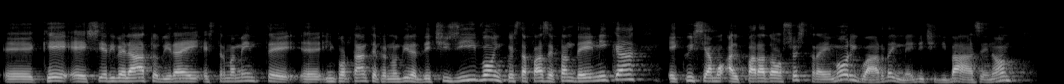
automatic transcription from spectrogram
eh, che eh, si è rivelato, direi, estremamente eh, importante, per non dire decisivo, in questa fase pandemica, e qui siamo al paradosso estremo, riguarda i medici di base, no?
